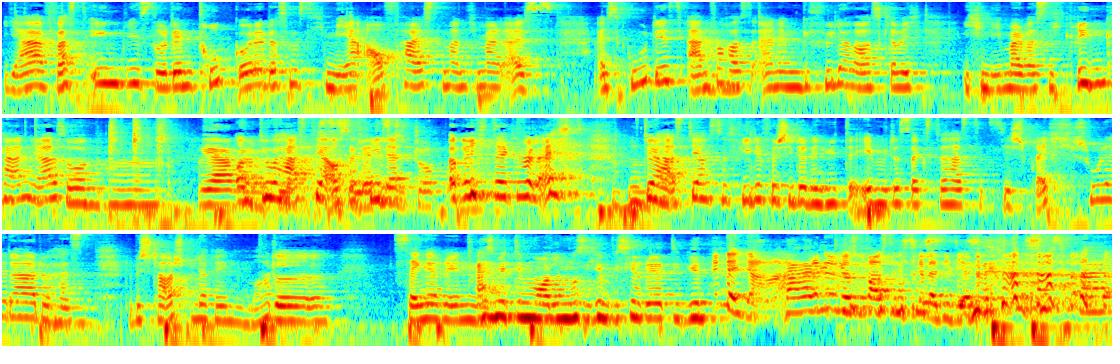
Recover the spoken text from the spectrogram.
ja, fast irgendwie so den Druck, oder? Dass man sich mehr aufhalst manchmal als, als gut ist. Einfach aus einem Gefühl heraus, glaube ich, ich nehme mal, was ich kriegen kann, ja, so. Ja, weil Und du hast ja auch so ist viele, Job. richtig vielleicht, und du hast ja auch so viele verschiedene Hüte, eben wie du sagst, du hast jetzt die Sprechschule da, du hast, du bist Schauspielerin, Model, Sängerin. Also mit dem Model muss ich ein bisschen relativieren. naja, Nein, nein, das brauchst du nicht relativieren. Es ist, bei,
